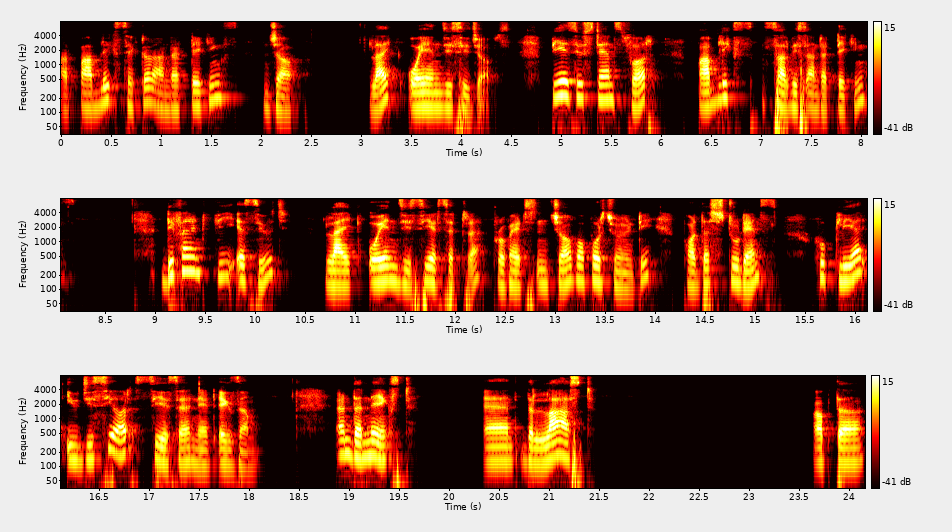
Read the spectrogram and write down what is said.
or public sector undertakings job like ONGC jobs. PSU stands for public service undertakings. Different PSUs like ONGC etc. provides job opportunity for the students who clear UGC or CSIR NET exam. And the next and the last of the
